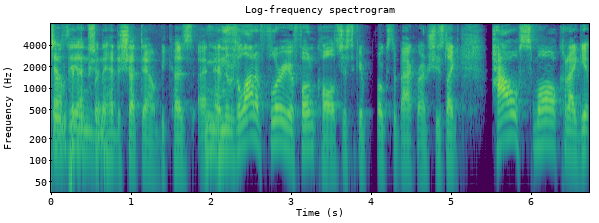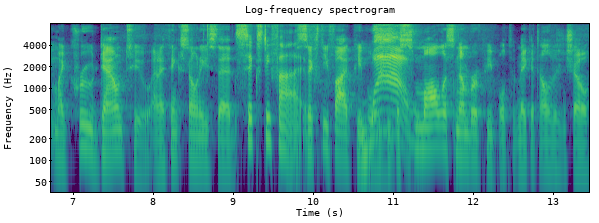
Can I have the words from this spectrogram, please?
down episodes in production. when they had to shut down because and, and there was a lot of flurry of phone calls just to give folks the background. She's like, "How small could I get my crew down to?" And I think Sony said Sixty-five. 65 people would be Wow. the smallest number of people to make a television show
